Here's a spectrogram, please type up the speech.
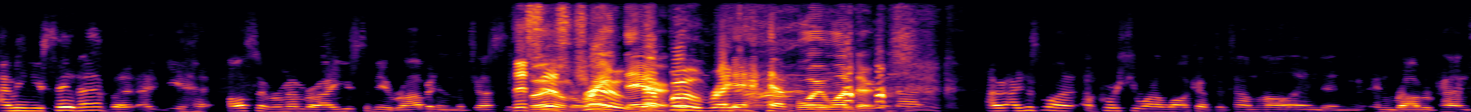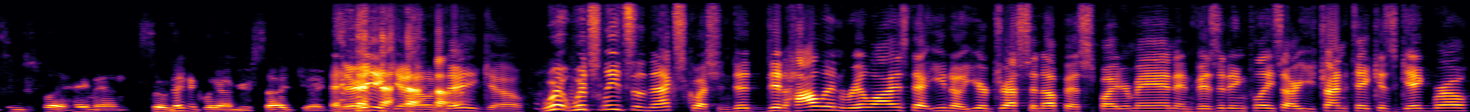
I mean, you say that, but I, you ha- also remember I used to be Robin in the Justice. This League. is true. right there. Yeah, boom, right Yeah, boy wonder. I'm I, I just want, of course, you want to walk up to Tom Holland and, and Robert Pattinson, and just be like, "Hey, man, so technically I'm your sidekick." There you go. There you go. Wh- Which leads to the next question. Did did Holland realize that you know you're dressing up as Spider Man and visiting place? Are you trying to take his gig, bro?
